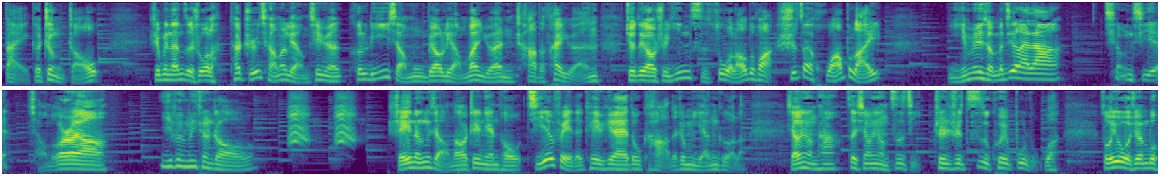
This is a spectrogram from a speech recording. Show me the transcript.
逮个正着。这名男子说了，他只抢了两千元，和理想目标两万元差得太远，觉得要是因此坐牢的话，实在划不来。你因为什么进来的？抢劫？抢多少呀？一分没抢着。谁能想到这年头劫匪的 KPI 都卡的这么严格了？想想他，再想想自己，真是自愧不如啊！所以我宣布，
